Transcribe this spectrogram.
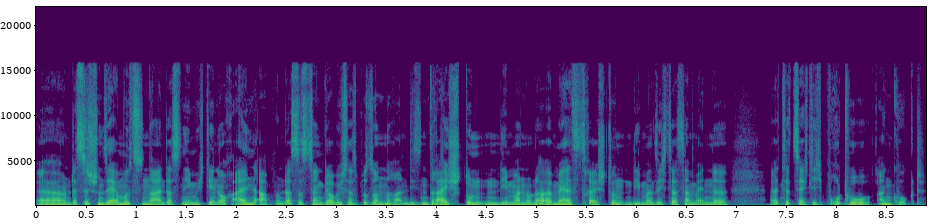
äh, das ist schon sehr emotional. Das nehme ich denen auch allen ab. Und das ist dann, glaube ich, das Besondere an diesen drei Stunden, die man, oder mehr als drei Stunden, die man sich das am Ende äh, tatsächlich brutto anguckt.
